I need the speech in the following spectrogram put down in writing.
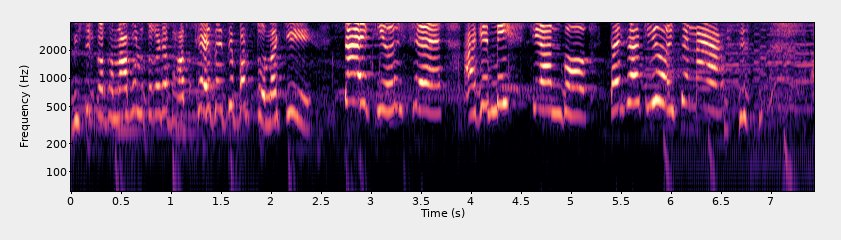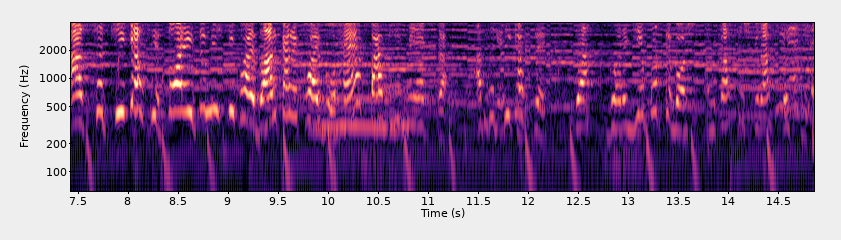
মিষ্টির কথা না বলে তো এটা ভাত খেয়ে যাইতে পারতো নাকি? তাই কি হয়েছে আগে মিষ্টি আনব তার চাকরি হয়েছে না? আচ্ছা ঠিক আছে। তোরই তো মিষ্টি খাওয়াইবো আর কারে খাওয়াইবো হ্যাঁ? পাগলি মেয়ে একটা। আচ্ছা ঠিক আছে। যা ঘরে গিয়ে পড়তে বস আমি কাজ শেষ করে আসতেছি।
